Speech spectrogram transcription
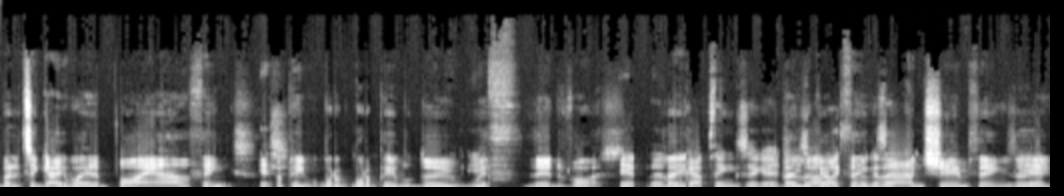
But it's a gateway to buy other things. Yes. Are people, what, do, what do people do with their device? yeah. They look up things. They go, They look I up like to things. look at They consume things. They, yeah,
